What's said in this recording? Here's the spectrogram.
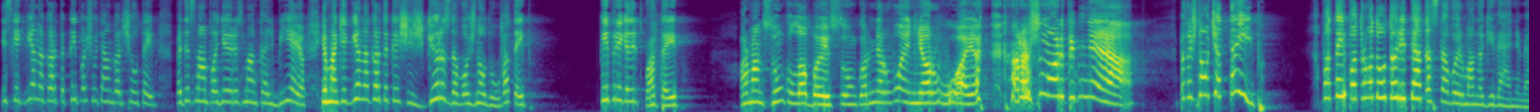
Jis kiekvieną kartą, kaip aš jau ten varčiau taip, bet jis man padėjo ir jis man kalbėjo. Ir man kiekvieną kartą, kai aš išgirdavau, žinau, va taip. Kaip reikia daryti, va taip. Ar man sunku, labai sunku, ar nervuoja, nervuoja, ar aš noriu taip, ne. Bet aš žinau, čia taip. Va taip atrodo autoritetas tavo ir mano gyvenime.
